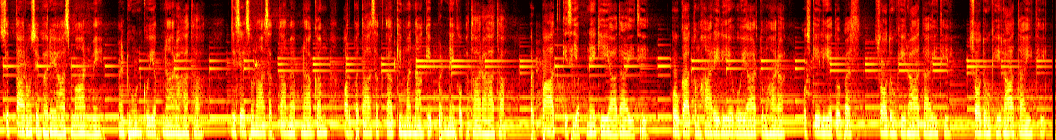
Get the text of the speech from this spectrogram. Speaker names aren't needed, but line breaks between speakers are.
सितारों से भरे आसमान में मैं ढूंढ कोई अपना रहा था, जिसे सुना सकता मैं अपना गम और बता सकता कि मन आगे पढ़ने को बता रहा था, पर बात किसी अपने की याद आई थी। होगा तुम्हारे लिए वो यार तुम्हारा, उसके लिए तो बस सौदों की रात आई थी, सौदों की रात आई थी।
